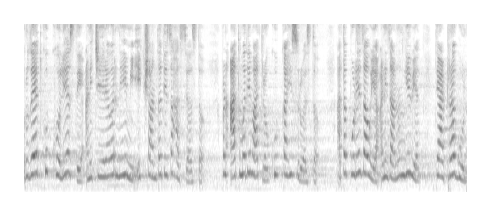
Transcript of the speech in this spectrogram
हृदयात खूप खोली असते आणि चेहऱ्यावर नेहमी एक शांततेचं हास्य असतं. पण आतमध्ये मात्र खूप काही सुरू असतं. आता पुढे जाऊया आणि जाणून घेऊयात ते अठरा गुण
